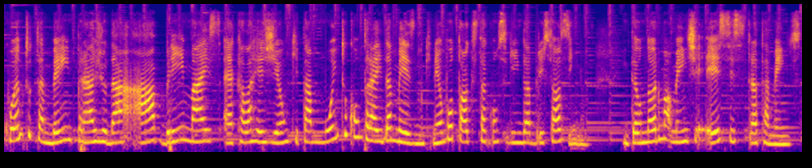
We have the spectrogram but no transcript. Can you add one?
quanto também para ajudar a abrir mais aquela região que está muito contraída mesmo, que nem o Botox está conseguindo abrir sozinho. Então, normalmente, esses tratamentos,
